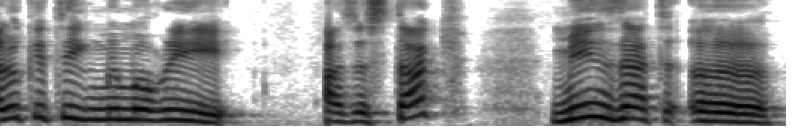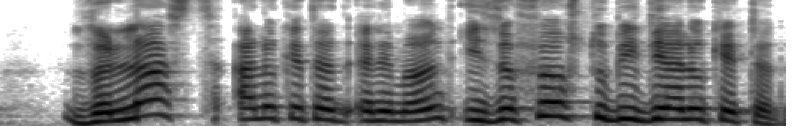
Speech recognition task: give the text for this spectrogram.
allocating memory as a stack means that uh, the last allocated element is the first to be deallocated.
